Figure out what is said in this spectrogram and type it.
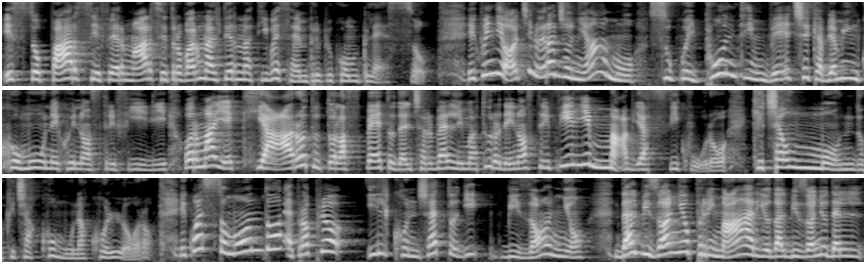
e stopparsi e fermarsi e trovare un'alternativa è sempre più complesso. E quindi oggi noi ragioniamo su quei punti invece che abbiamo in comune con i nostri figli. Ormai è chiaro tutto l'aspetto del cervello immaturo dei nostri figli, ma vi assicuro che c'è un mondo che ci accomuna con loro. E questo mondo è proprio il concetto di bisogno, dal bisogno primario, dal bisogno del,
